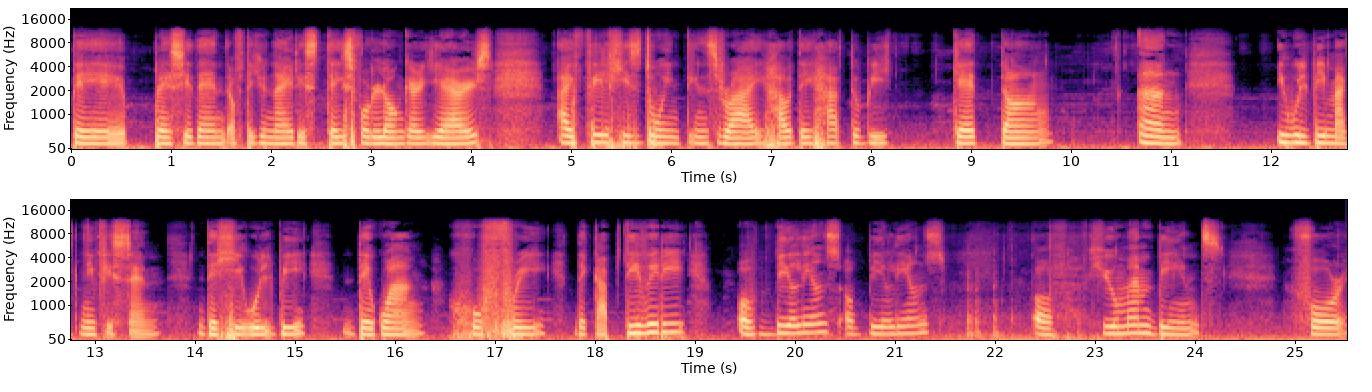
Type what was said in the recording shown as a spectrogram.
the president of the United States for longer years. I feel he's doing things right, how they have to be get done. And it will be magnificent that he will be the one who free the captivity of billions of billions of human beings for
